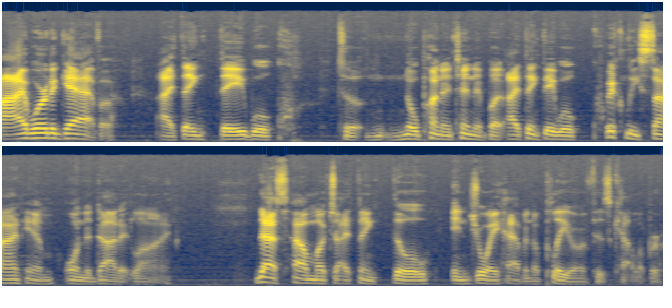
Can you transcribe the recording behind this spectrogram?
I were to gather, I think they will, to no pun intended, but I think they will quickly sign him on the dotted line. That's how much I think they'll enjoy having a player of his caliber.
